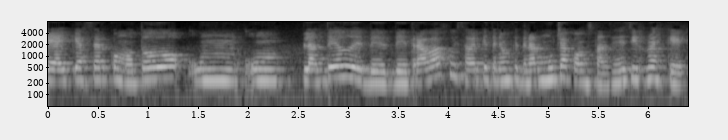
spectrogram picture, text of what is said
que hay que hacer como todo un, un planteo de, de, trabajo y saber que tenemos que tener mucha constancia. Es decir, no es que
